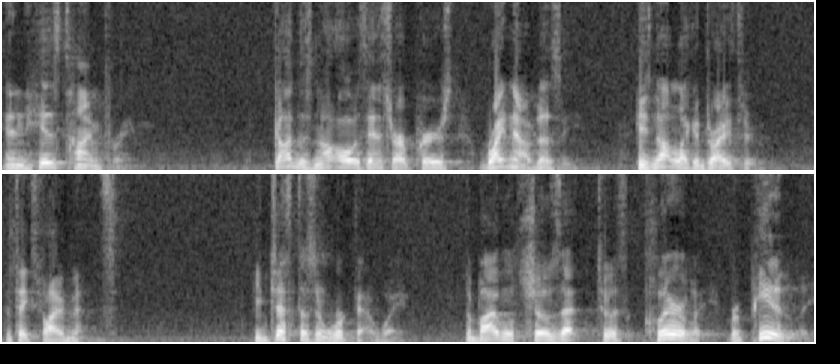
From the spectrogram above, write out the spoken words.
and in His time frame. God does not always answer our prayers right now, does He? He's not like a drive through that takes five minutes. He just doesn't work that way. The Bible shows that to us clearly, repeatedly.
